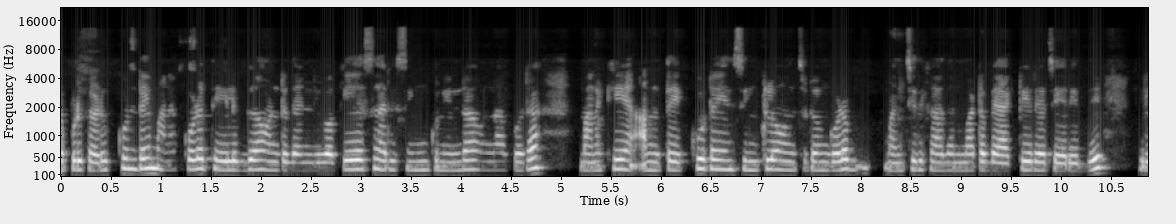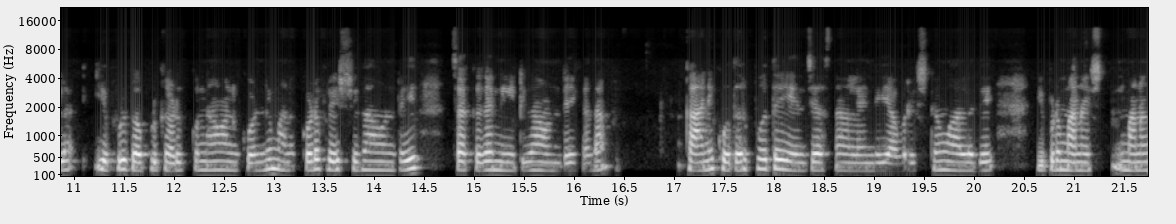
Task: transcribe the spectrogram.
ఎప్పుడు కడుక్కుంటే మనకు కూడా తేలిగ్గా ఉంటుందండి. ఒకేసారి సింక్ నిండా ఉన్నా కూడా మనకి అంత ఎక్కువ టైం సింక్లో ఉంచడం కూడా మంచిది కాదనమాట బ్యాక్టీరియా చేరిద్ది. ఇలా ఎప్పటికప్పుడు కడుక్కున్నాం అనుకోండి మనకు కూడా ఫ్రెష్గా ఉంటాయి. చక్కగా నీట్గా ఉంటాయి కదా. కానీ కుదరపోతే ఏం చేస్తాంలేండి ఎవరి ఇష్టం వాళ్ళది. ఇప్పుడు మన ఇష్ట మనం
